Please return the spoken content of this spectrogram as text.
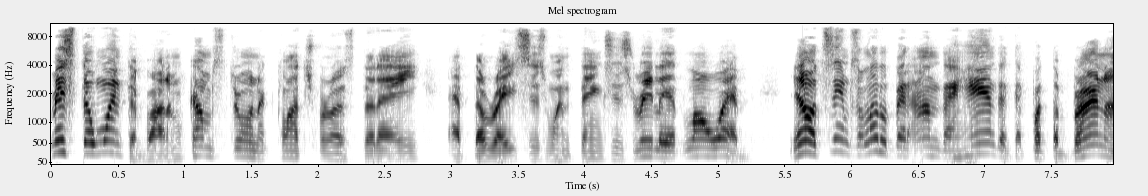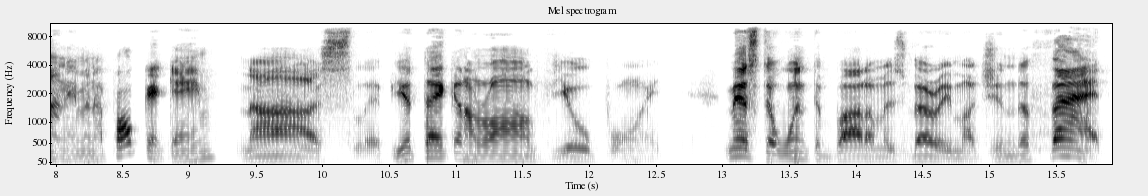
Mr. Winterbottom comes through in a clutch for us today at the races when things is really at low ebb. You know, it seems a little bit underhanded to put the burn on him in a poker game. Nah, Slip, you're taking a wrong viewpoint. Mr. Winterbottom is very much in the fact.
